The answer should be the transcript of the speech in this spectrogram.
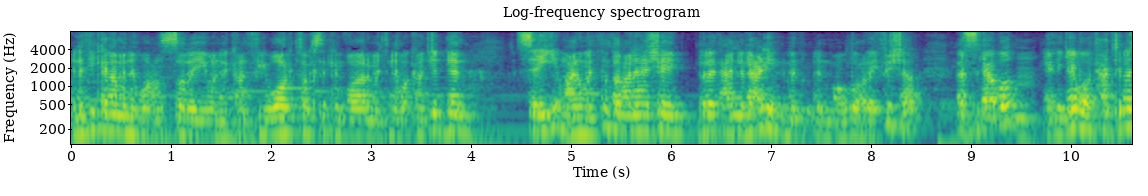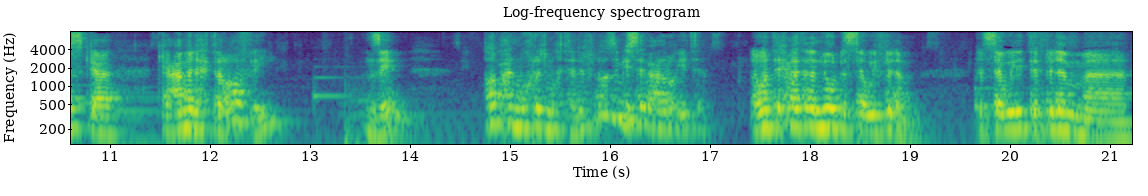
انه في كلام إنه هو عنصري وإنه كان في work toxic environment إنه هو كان جدا سيء مع الممثلين طبعا هذا شيء دريت عنه بعدين من, من موضوع Ray Fisher. بس قبل يعني قبل تحكي بس ك كعمل احترافي زين طبعا مخرج مختلف لازم يسوي على رؤيته. لو أنت مثلا نور بتسوي فيلم بتسوي لي أنت فيلم آه،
